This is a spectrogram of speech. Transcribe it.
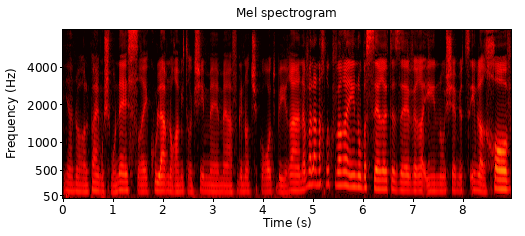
בינואר 2018, כולם נורא מתרגשים אה, מההפגנות שקורות באיראן, אבל אנחנו כבר היינו בסרט הזה וראינו שהם יוצאים לרחוב,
